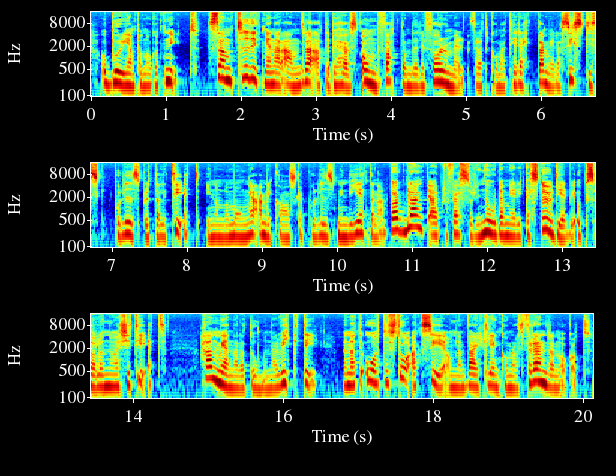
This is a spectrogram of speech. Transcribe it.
och början på något nytt. Samtidigt menar andra att det behövs omfattande reformer för att komma till rätta med rasistisk polisbrutalitet inom de många amerikanska polismyndigheterna. Dag Blank är professor i Nordamerikastudier vid Uppsala universitet. Han menar att domen är viktig men att det återstår att se om den verkligen kommer att förändra något.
